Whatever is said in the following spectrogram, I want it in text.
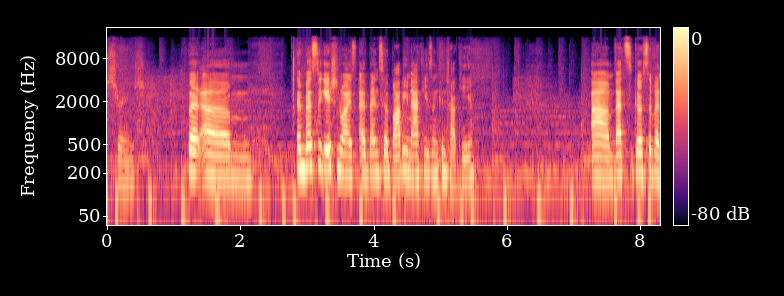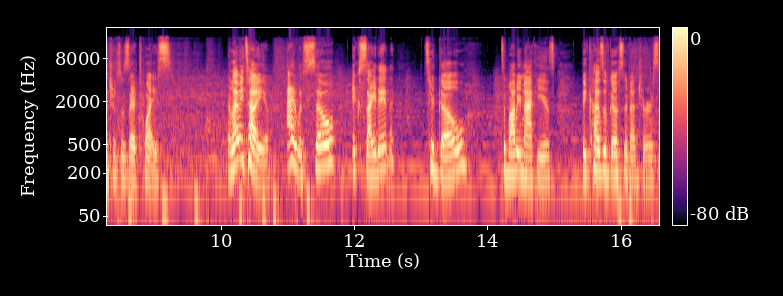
strange. But um, investigation wise, I've been to Bobby Mackey's in Kentucky. Um, that's Ghost Adventures was there twice. And let me tell you, I was so excited to go to Bobby Mackey's because of Ghost Adventures.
